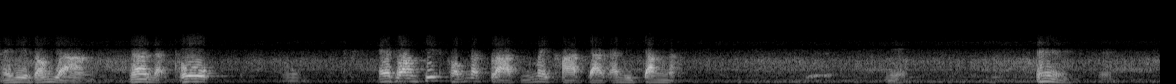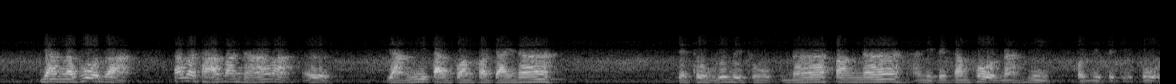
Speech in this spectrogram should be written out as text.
ให้มีสองอย่างนั่นแหละทุกไอ้ความคิดของนักปราชญ์ไม่ขาดจากอนิจจังอะนี่อย่างเราพูดว่า ถ้ามาถามปัญหาว่า เออ อย่างนี้ตามความเข้าใจนะ จะถูกหรือไม่ถูกนะ ฟังนะ อันนี้เป็นคำพูดนะ นี่ คนมีสติพูด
